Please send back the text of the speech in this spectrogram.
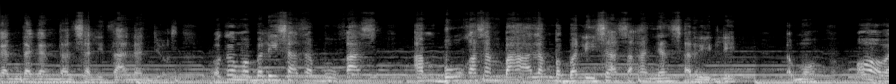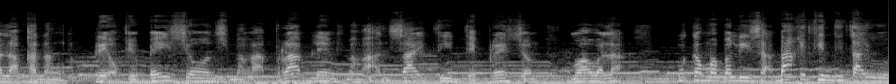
ganda-gandang salita ng Diyos. Huwag kang mabalisa sa bukas. Ang bukas ang bahalang mabalisa sa kanyang sarili. Alam mo, mawawala ka ng preoccupations, mga problems, mga anxiety, depression, mawawala. Huwag kang mabalisa. Bakit hindi tayo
